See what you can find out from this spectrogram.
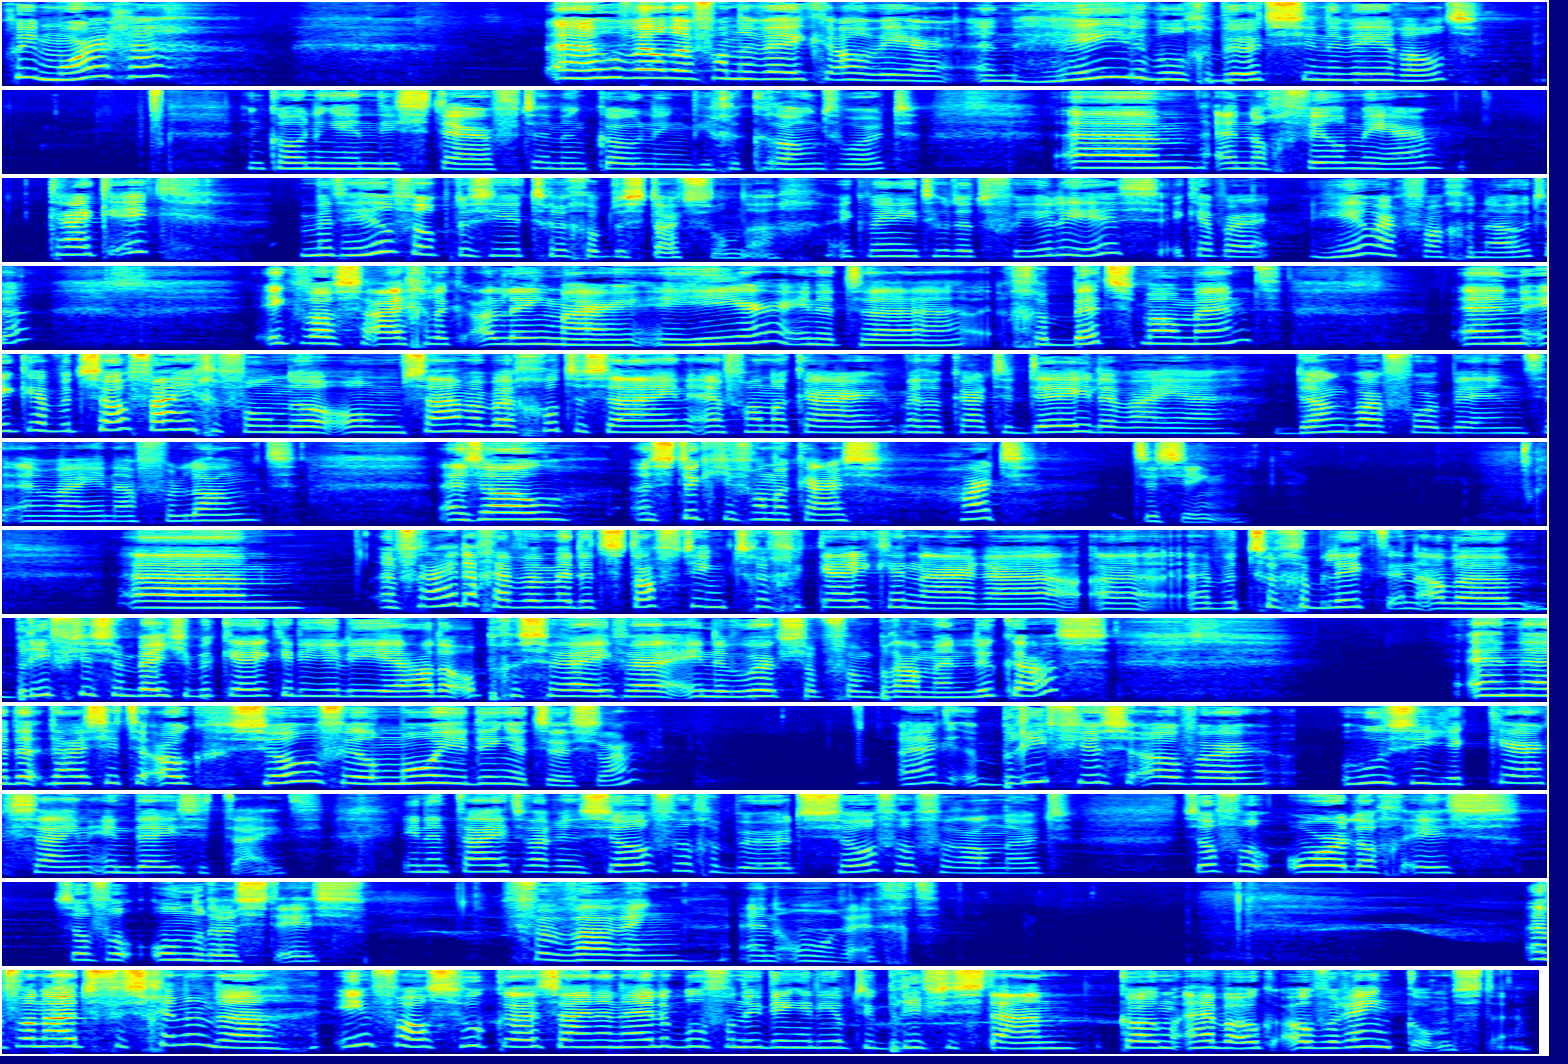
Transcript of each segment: Goedemorgen. Uh, hoewel er van de week alweer een heleboel gebeurd is in de wereld. Een koningin die sterft en een koning die gekroond wordt. Um, en nog veel meer. Kijk ik met heel veel plezier terug op de startzondag. Ik weet niet hoe dat voor jullie is. Ik heb er heel erg van genoten. Ik was eigenlijk alleen maar hier in het uh, gebedsmoment. En ik heb het zo fijn gevonden om samen bij God te zijn en van elkaar, met elkaar te delen waar je dankbaar voor bent en waar je naar verlangt. En zo een stukje van elkaars hart te zien. Um, en vrijdag hebben we met het stafteam teruggekeken naar, uh, uh, hebben we teruggeblikt en alle briefjes een beetje bekeken die jullie hadden opgeschreven in de workshop van Bram en Lucas. En daar zitten ook zoveel mooie dingen tussen briefjes over hoe zie je kerk zijn in deze tijd. In een tijd waarin zoveel gebeurt, zoveel verandert, zoveel oorlog is, zoveel onrust is, verwarring en onrecht. En vanuit verschillende invalshoeken zijn een heleboel van die dingen die op die briefjes staan, komen, hebben ook overeenkomsten.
